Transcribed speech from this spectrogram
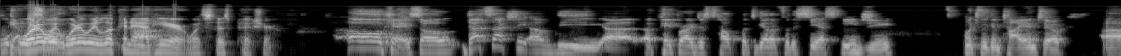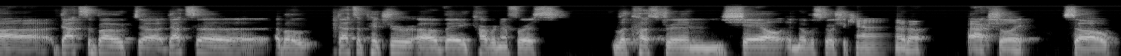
Yeah, what so, are we What are we looking at uh, here? What's this picture? Oh, okay. So that's actually of the uh, a paper I just helped put together for the CSEG, which we can tie into. Uh, that's about uh, that's a about that's a picture of a carboniferous lacustrine shale in Nova Scotia, Canada. Actually, so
